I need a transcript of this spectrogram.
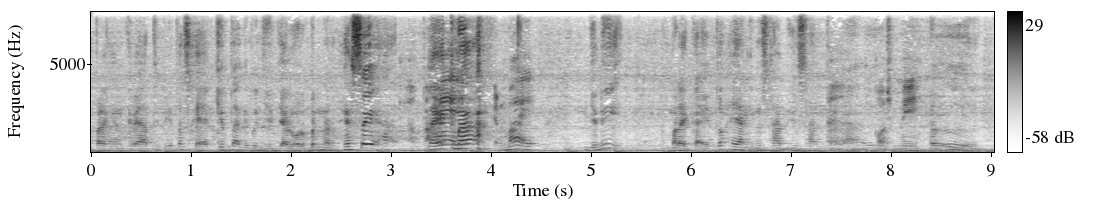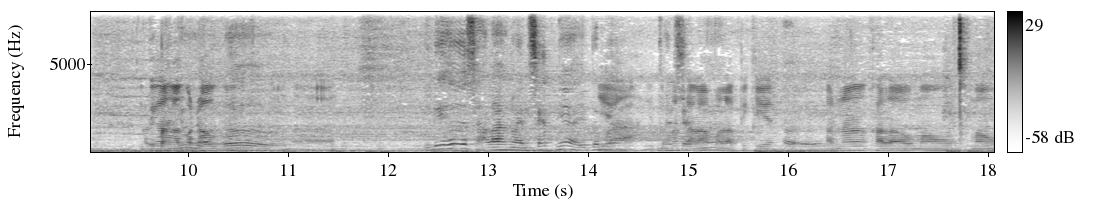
pengen kreativitas kayak kita gitu jalur bener. Hese Apa naik eh, na kan baik. jadi mereka itu yang instan instan kayak heeh Heeh. Eh, jadi eh, salah mindsetnya itu mah Ya, itu masalah Mindsetnya. pola pikir. Heeh. Karena kalau mau mau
